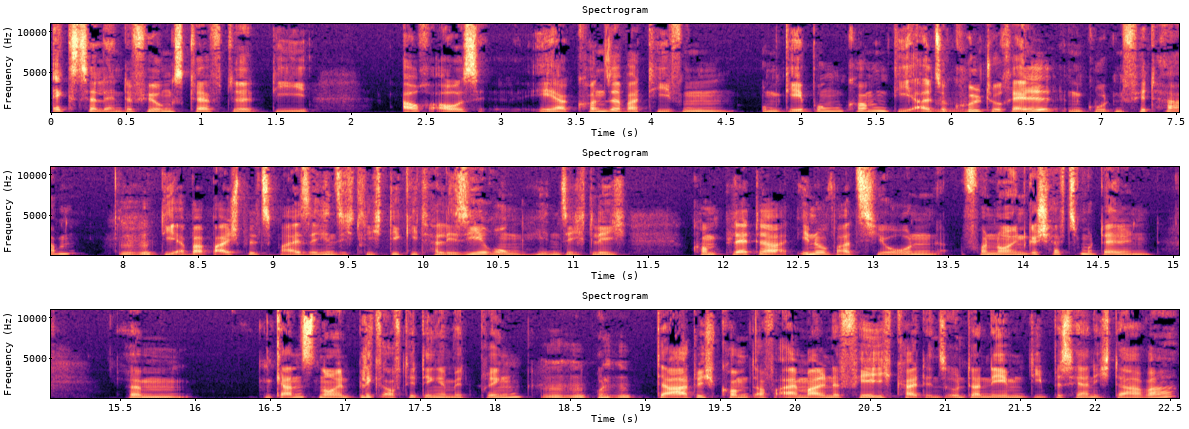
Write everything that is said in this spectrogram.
exzellente Führungskräfte, die auch aus eher konservativen Umgebungen kommen, die also mhm. kulturell einen guten Fit haben, mhm. die aber beispielsweise hinsichtlich Digitalisierung, hinsichtlich kompletter Innovation von neuen Geschäftsmodellen ähm, einen ganz neuen Blick auf die Dinge mitbringen. Mhm, und dadurch kommt auf einmal eine Fähigkeit ins Unternehmen, die bisher nicht da war.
